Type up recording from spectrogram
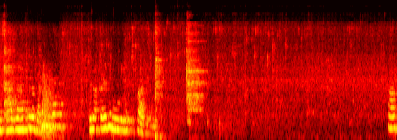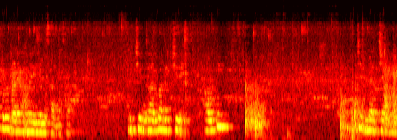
मसाला अपना बन गया फिर पहले मूंग नूडल पा देना आप रड़ा हुआ ये मसाला सारा बिचे मसाला बिचे हल्दी बिचे मिर्चा है।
